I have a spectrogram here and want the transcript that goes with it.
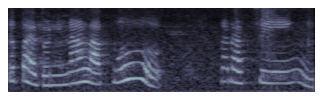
กระต่ายตัวนี้น่ารักเวอร์น่ารักจริง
